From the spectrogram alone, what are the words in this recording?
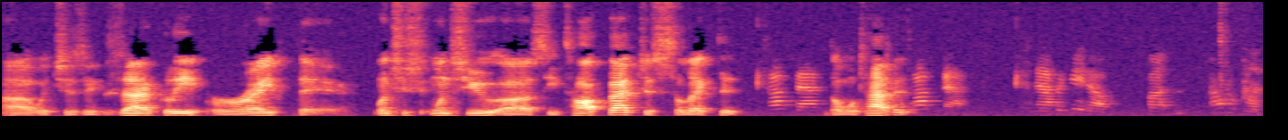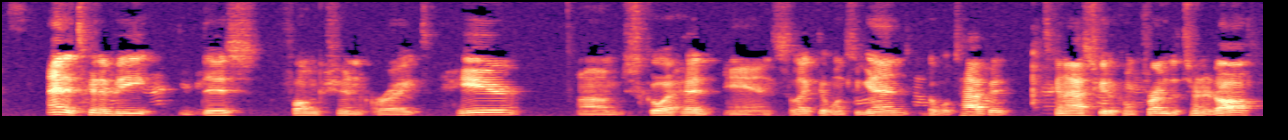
uh, which is exactly right there. Once you once you uh, see TalkBack, just select it, double tap it, Talkback. Navigate up. Button. Out of list. and it's going to be this function right here. Um, just go ahead and select it once again, double tap it. It's going to ask you to confirm to turn it off.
